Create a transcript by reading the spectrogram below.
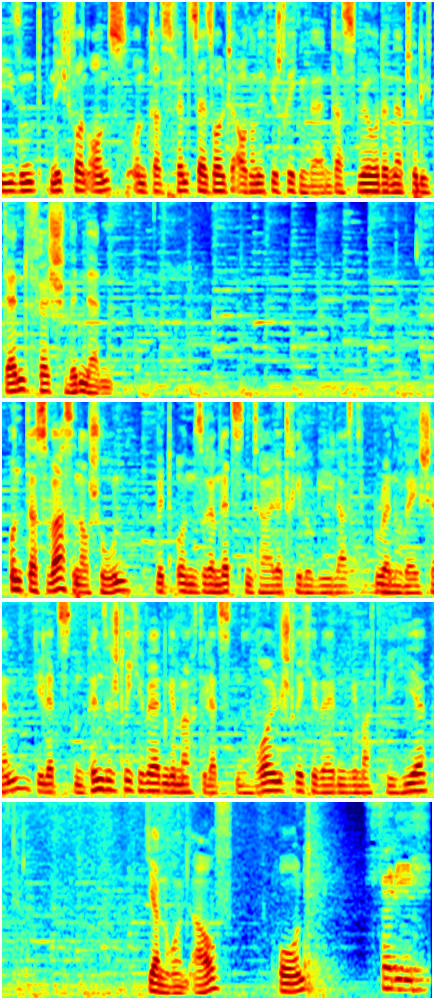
die sind nicht von uns und das Fenster sollte auch noch nicht gestrichen werden. Das würde natürlich dann verschwinden. Und das war es dann auch schon mit unserem letzten Teil der Trilogie Last Renovation. Die letzten Pinselstriche werden gemacht, die letzten Rollenstriche werden gemacht, wie hier. Jan räumt auf und fertig.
